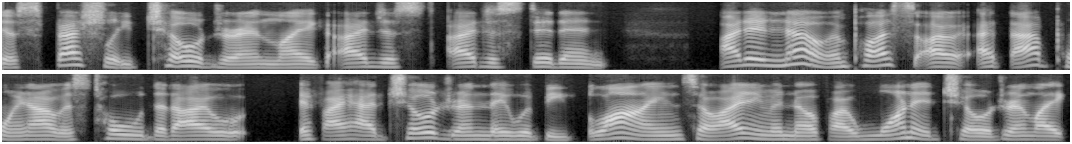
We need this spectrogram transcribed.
especially children. Like I just, I just didn't, I didn't know. And plus, I, at that point, I was told that I, if I had children, they would be blind. So I didn't even know if I wanted children. Like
